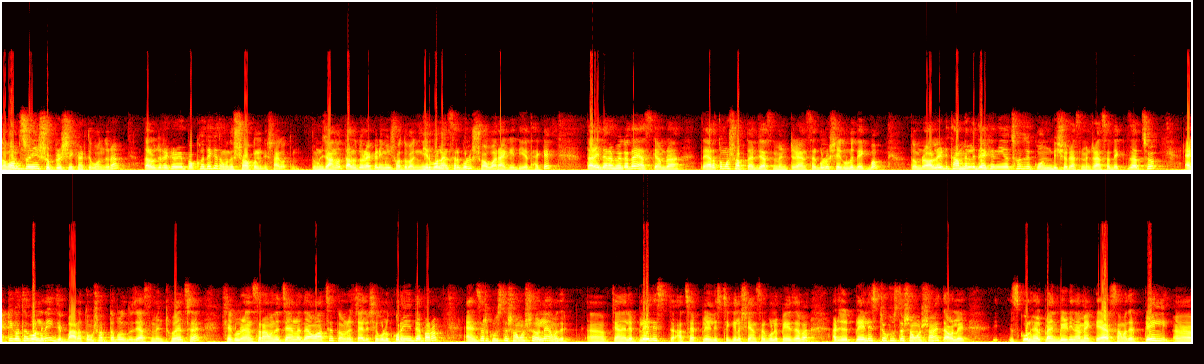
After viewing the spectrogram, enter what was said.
নবম শ্রেণির সুপ্রিয় শিক্ষার্থী বন্ধুরা তালুদার একাডেমির পক্ষ থেকে তোমাদের সকলকে স্বাগতম। তুমি জানো তালুদার একাডেমি শতভাগ নির্ভুল অ্যান্সারগুলো সবার আগে দিয়ে থাকে। তারই ধারাবাহিকতায় আজকে আমরা তেরোতম সপ্তাহের যে অ্যাসমেন্টের অ্যান্সারগুলো সেগুলো দেখব। তোমরা অলরেডি থামনেলে দেখে নিয়েছো যে কোন বিষয়ের অ্যাসমেন্টের অ্যান্সার দেখতে যাচ্ছ একটি কথা বলে নিই যে বারোতম সপ্তাহ পর্যন্ত যে অ্যাসমেন্ট হয়েছে, সেগুলোর অ্যান্সার আমাদের চ্যানেলে দেওয়া আছে, তোমরা চাইলে সেগুলো করে নিতে পারো। অ্যান্সার খুঁজতে সমস্যা হলে আমাদের চ্যানেলে প্লেলিস্ট আছে প্লেলিস্টে গেলে সেই অ্যান্সারগুলো পেয়ে যাবে। আর যদি প্লেলিস্টও খুঁজতে সমস্যা হয়, তাহলে স্কুল হেল্পলাইন বিডি নামে একটা অ্যাপস আমাদের প্লে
